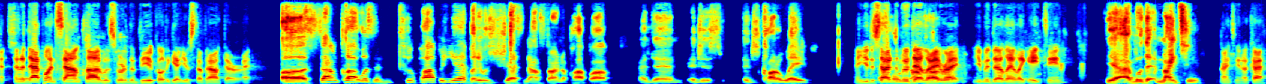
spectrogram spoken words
And, so, and at that point, SoundCloud was sort of the vehicle to get your stuff out there, right? Uh, SoundCloud wasn't too popping yet, but it was just now starting to pop off, and then it just it just caught a wave. And you decided to move to LA, right? You moved to LA like 18. Yeah, I moved at 19. 19, okay.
